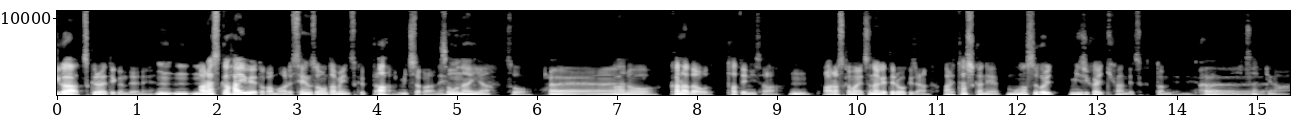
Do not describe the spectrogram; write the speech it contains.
が作られていくんだよね、うんうんうん。アラスカハイウェイとかもあれ戦争のために作ったあ道だからね。そうなんや。そう。へえあのカナダを縦にさうん。アラスカまでつなげてるわけじゃん。あれ確かねものすごい短い期間で作ったんだよね。いつだっけな。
